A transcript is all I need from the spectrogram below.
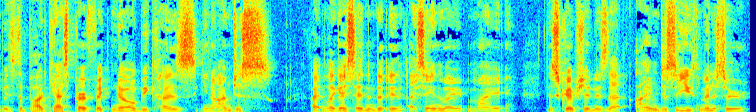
is the podcast perfect? No, because you know I'm just I, like I said in the in, I say in my my description is that I'm just a youth minister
